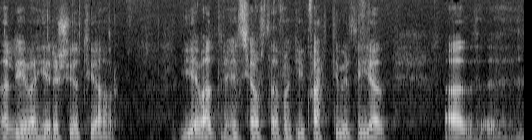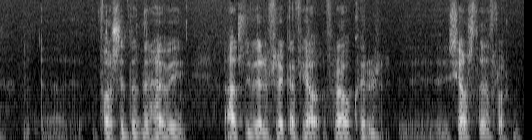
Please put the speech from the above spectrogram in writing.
að lifa hér í 70 ár. Ég hef aldrei heilt sjálfstæðarflokkin hvart yfir því að, að fórsetandir hafi allir verið freka frá hverjur sjálfstæðarflokknum.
